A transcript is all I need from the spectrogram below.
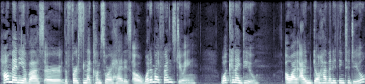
how many of us are the first thing that comes to our head is, "Oh, what are my friends doing? What can I do? Oh, I, I don't have anything to do?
